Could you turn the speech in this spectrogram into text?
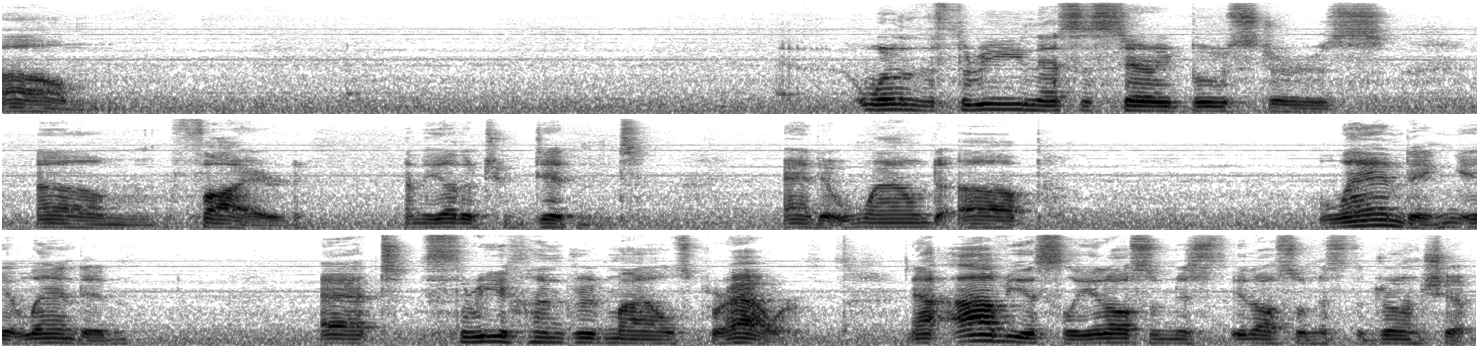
um, one of the three necessary boosters um, fired, and the other two didn't. And it wound up landing, it landed at 300 miles per hour. Now, obviously, it also missed it also missed the drone ship,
